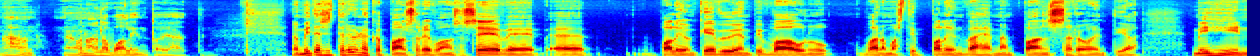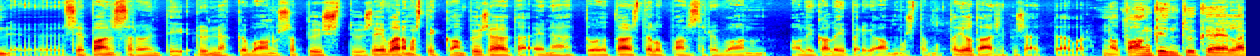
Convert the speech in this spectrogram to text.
Nämä on, ne on aina valintoja. No mitä sitten rynnäkköpanssari vaan se CV, äh, paljon kevyempi vaunu, varmasti paljon vähemmän panssarointia. Mihin se panssarointi rynnäkkövaunussa pystyy? Se ei varmastikaan pysäytä enää tuota taistelupanssarivaunun alikaliberiammusta, mutta jotain se pysäyttää varmaan. No tankin tykeillä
